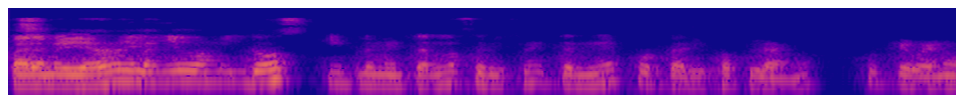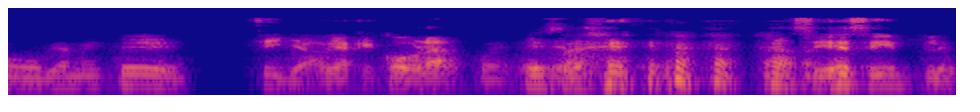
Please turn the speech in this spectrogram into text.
Para mediados del año 2002 implementaron los servicios de Internet por tarifa plana, porque bueno, obviamente... Sí, ya había que cobrar, pues. Así de simple.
